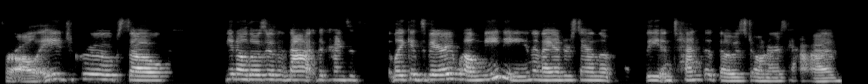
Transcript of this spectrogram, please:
for all age groups. So, you know, those are not the kinds of like it's very well meaning, and I understand the the intent that those donors have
